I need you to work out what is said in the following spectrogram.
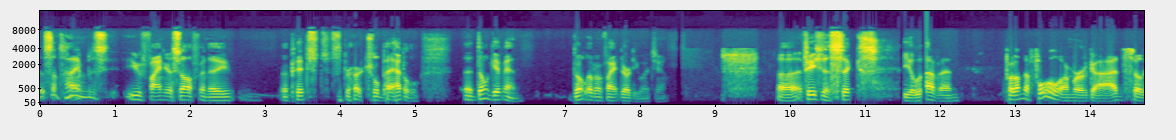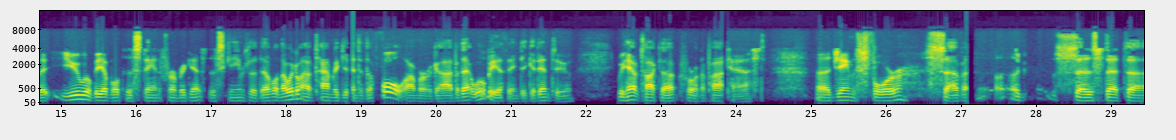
But sometimes you find yourself in a, a pitched spiritual battle. Uh, don't give in. Don't let them fight dirty with you. Uh, Ephesians 6 11 put on the full armor of God so that you will be able to stand firm against the schemes of the devil. Now, we don't have time to get into the full armor of God, but that will be a thing to get into. We have talked about before on the podcast. Uh, James 4 7 uh, says that uh,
